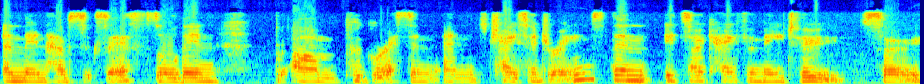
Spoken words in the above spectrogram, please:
and then have success or then um, progress and, and chase her dreams then it's okay for me too so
